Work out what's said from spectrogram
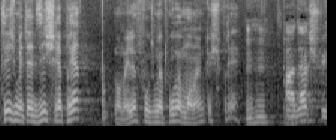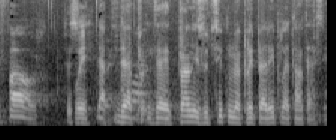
Tu sais, je m'étais dit, je serais prête. Bon, mais là, il faut que je me prouve à moi-même que je suis prêt. Pendant que je suis fort, ça. Oui. de, de- de prendre les outils pour me préparer pour la tentation.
